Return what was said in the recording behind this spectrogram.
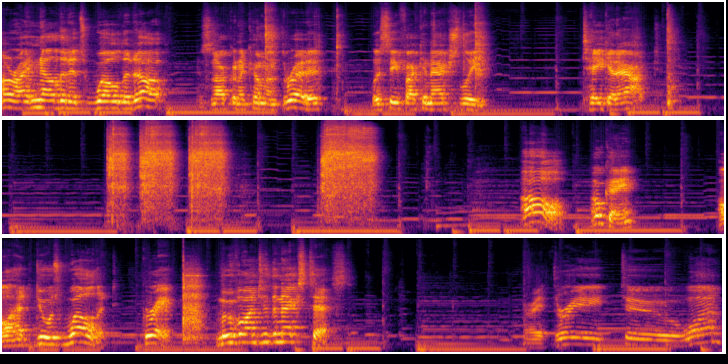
Alright, now that it's welded up, it's not going to come unthreaded. Let's see if I can actually take it out. Oh, okay. All I had to do was weld it. Great. Move on to the next test. Alright, three, two, one.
